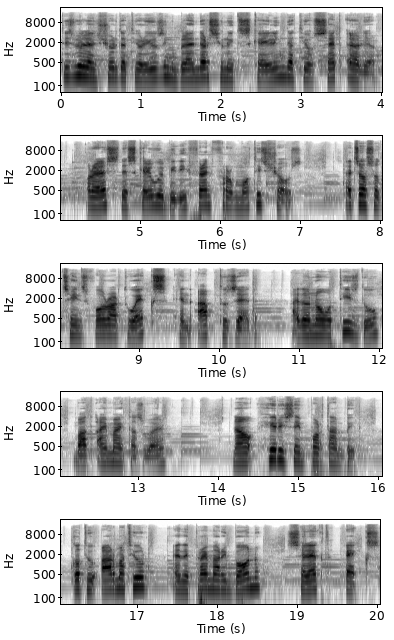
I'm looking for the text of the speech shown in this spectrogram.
This will ensure that you're using Blender's unit scaling that you set earlier, or else the scale will be different from what it shows. Let's also change forward to X and up to Z. I don't know what these do, but I might as well. Now here is the important bit. Go to armature and the primary bone, select X.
